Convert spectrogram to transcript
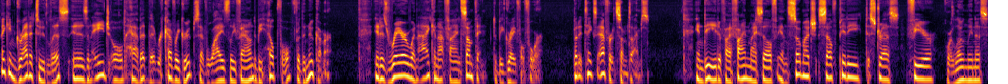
Making gratitude lists is an age old habit that recovery groups have wisely found to be helpful for the newcomer. It is rare when I cannot find something to be grateful for, but it takes effort sometimes. Indeed, if I find myself in so much self pity, distress, fear, or loneliness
